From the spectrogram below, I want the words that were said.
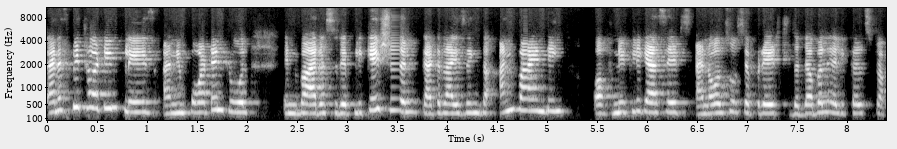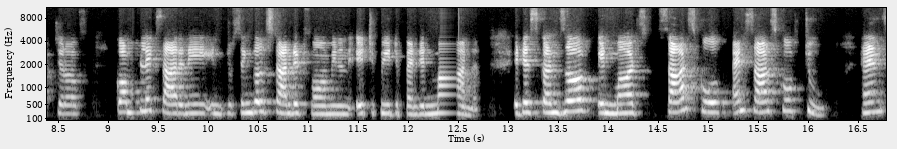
NSP13 plays an important role in virus replication, catalyzing the unbinding of nucleic acids and also separates the double helical structure of complex RNA into single stranded form in an ATP dependent manner. It is conserved in MERS, SARS-CoV and SARS-CoV-2. Hence,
